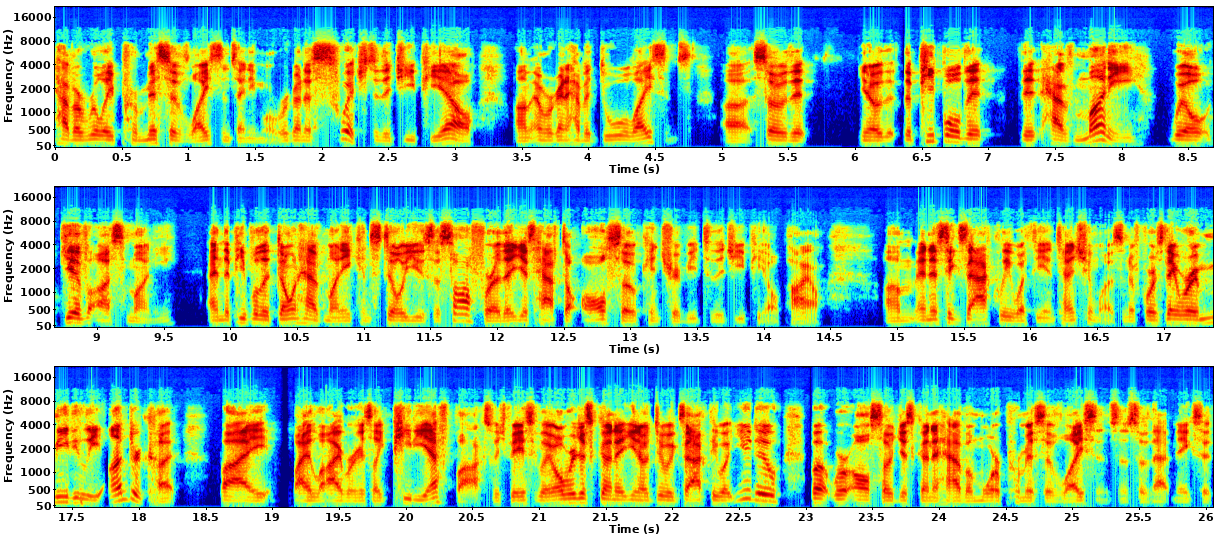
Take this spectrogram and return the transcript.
have a really permissive license anymore. We're going to switch to the GPL um, and we're going to have a dual license uh, so that, you know, the, the people that, that have money will give us money and the people that don't have money can still use the software. They just have to also contribute to the GPL pile. Um, and it's exactly what the intention was. And of course, they were immediately undercut by by libraries like PDFBox, which basically, oh, we're just going to you know do exactly what you do, but we're also just going to have a more permissive license, and so that makes it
